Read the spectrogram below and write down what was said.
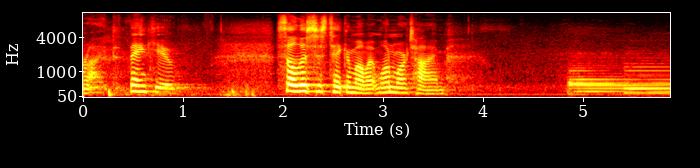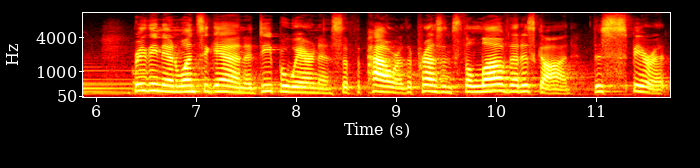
right. Thank you. So let's just take a moment one more time. Breathing in once again a deep awareness of the power, the presence, the love that is God, this spirit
